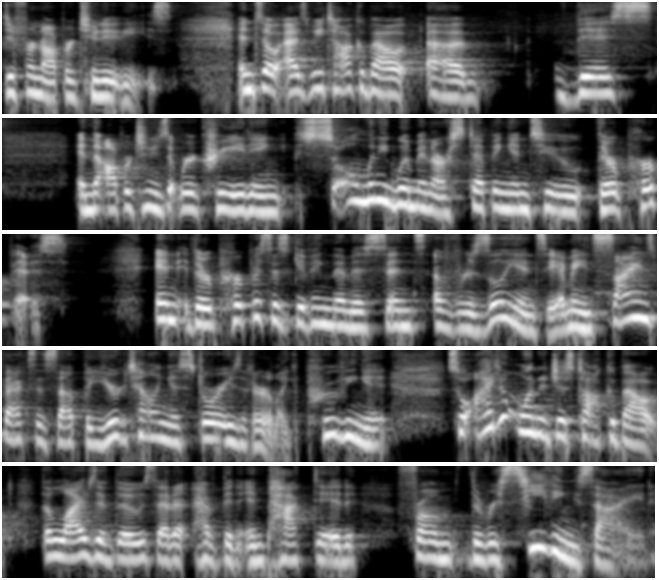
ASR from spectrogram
different opportunities? And so as we talk about uh, this, and the opportunities that we're creating, so many women are stepping into their purpose and their purpose is giving them a sense of resiliency. I mean, science backs this up, but you're telling us stories that are like proving it. So I don't want to just talk about the lives of those that have been impacted from the receiving side.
